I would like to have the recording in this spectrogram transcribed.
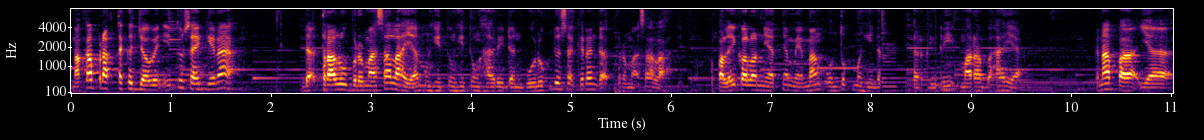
Maka praktek kejawen itu saya kira tidak terlalu bermasalah ya menghitung-hitung hari dan buruk itu saya kira tidak bermasalah gitu. Apalagi kalau niatnya memang untuk menghindar diri marah bahaya. Kenapa? Ya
